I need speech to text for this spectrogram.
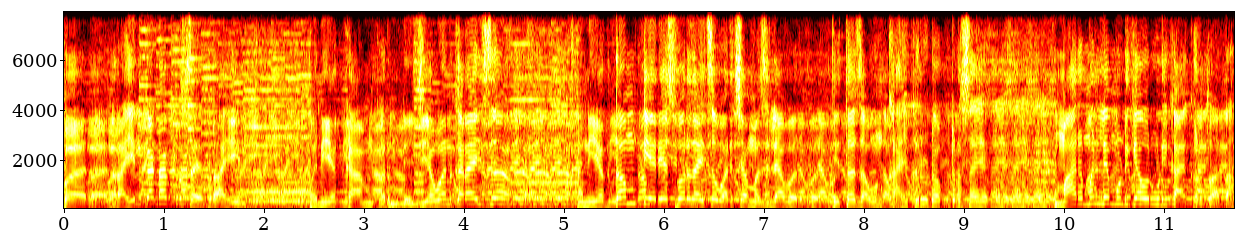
बर. राहील का डॉक्टर साहेब? राहील. पण एक काम कर म्हणजे जेवण करायचं आणि एकदम टेरेसवर जायचं वरच्या मजल्यावर. तिथं जाऊन काय करू डॉक्टर साहेब? मार म्हणले मुंडक्यावर उडी काय करतो आता?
